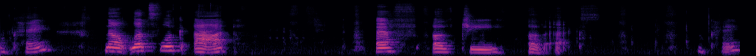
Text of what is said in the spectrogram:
Okay, now let's look at f of g of x. Okay,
